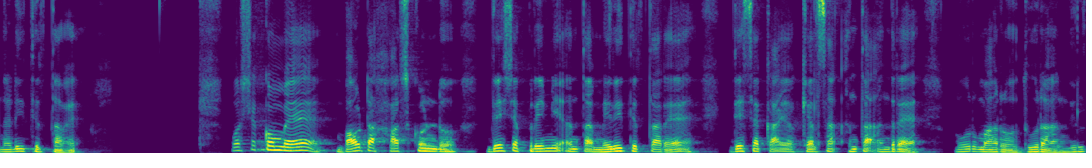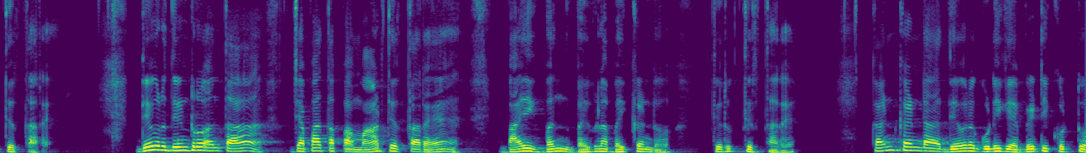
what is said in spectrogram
ನಡೀತಿರ್ತವೆ. ವರ್ಷಕ್ಕೊಮ್ಮೆ ಬಾವುಟ ಹಾರಿಸ್ಕೊಂಡು ದೇಶ ಪ್ರೇಮಿ ಅಂತ ಮೆರೀತಿರ್ತಾರೆ, ದೇಶ ಕಾಯೋ ಕೆಲಸ ಅಂತ ಅಂದರೆ ಮೂರು ಮಾರು ದೂರ ನಿಲ್ತಿರ್ತಾರೆ. ದೇವರು ದಿಂಡ್ರು ಅಂತ ಜಪ ತಪ ಮಾಡ್ತಿರ್ತಾರೆ, ಬಾಯಿಗೆ ಬಂದು ಬೈಗುಳ ಬೈಕೊಂಡು ತಿರುಗ್ತಿರ್ತಾರೆ. ಕಣ್ ಕಂಡ ದೇವರ ಗುಡಿಗೆ ಭೇಟಿ ಕೊಟ್ಟು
